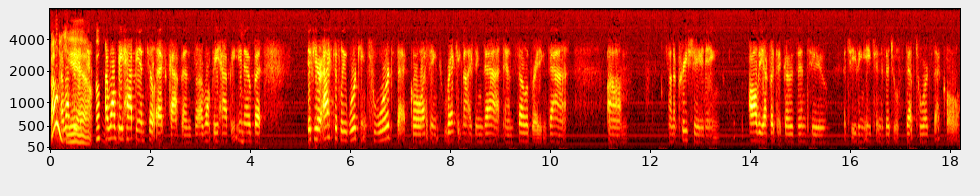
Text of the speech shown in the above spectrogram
Oh I won't yeah. Be, Oh, I won't be happy until X happens, or I won't be happy. You know, but if you're actively working towards that goal, I think recognizing that and celebrating that, um, and appreciating all the effort that goes into achieving each individual step towards that goal.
